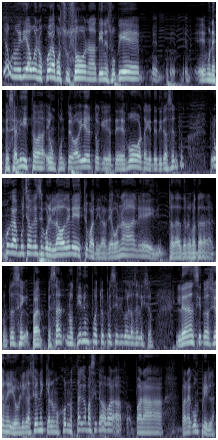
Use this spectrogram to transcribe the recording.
ya uno diría, bueno, juega por su zona, tiene su pie, eh, eh, es un especialista, es un puntero abierto que te desborda, que te tira centro, pero juega muchas veces por el lado derecho para tirar diagonales y tratar de rematar al arco. Entonces, para empezar, no tiene un puesto específico en la selección. Le dan situaciones y obligaciones que a lo mejor no está capacitado para, para, para cumplirlas.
